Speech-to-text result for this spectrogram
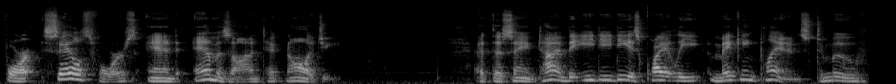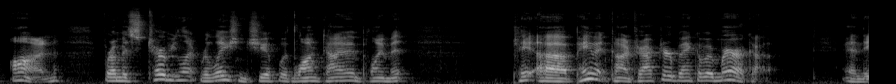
for Salesforce and Amazon technology. At the same time, the EDD is quietly making plans to move on from its turbulent relationship with longtime employment pay, uh, payment contractor Bank of America. and the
